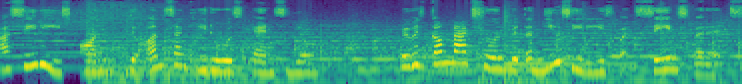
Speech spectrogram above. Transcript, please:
Our series on the unsung heroes ends here. We will come back soon with a new series but same spirits.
